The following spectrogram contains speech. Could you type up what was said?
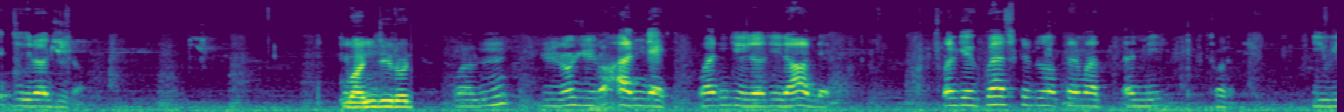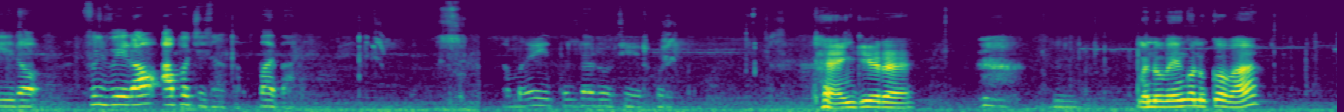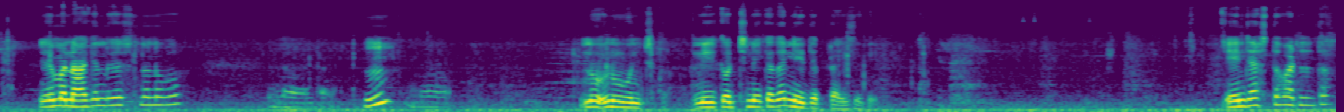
zero zero one zero one zero zero hundred one zero zero hundred మనకి ఎక్కువ స్క్రీన్లు వస్తాయి మా అన్ని చూడండి ఈ వీడియో ఫుల్ వీడియో అప్లోడ్ చేసేస్తాం బాయ్ బాయ్ అమ్మాయి ఇస్తుంటా నువ్వు చేరుకుని థ్యాంక్ యూ రా మరి నువ్వేం కొనుక్కోవా ఏమో నాకెందుకు ఇస్తున్నావు నువ్వు? నువ్వు నువ్వు ఉంచుకో నీకు వచ్చినాయి కదా నీదే ప్రైజ్ ఇది ఏం చేస్తావు వాటితో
